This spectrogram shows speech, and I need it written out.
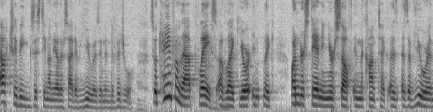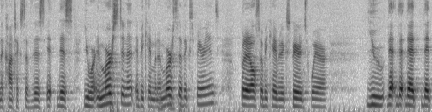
actually be existing on the other side of you as an individual. So it came from that place of like your in, like understanding yourself in the context as, as a viewer in the context of this it, this you were immersed in it. It became an mm-hmm. immersive experience, but it also became an experience where you that, that, that, that,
